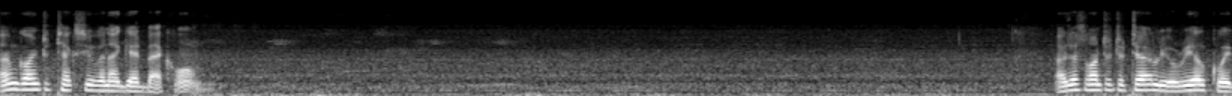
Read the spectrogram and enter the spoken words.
I'm going to text you when I get back home. I just wanted to tell you real quick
